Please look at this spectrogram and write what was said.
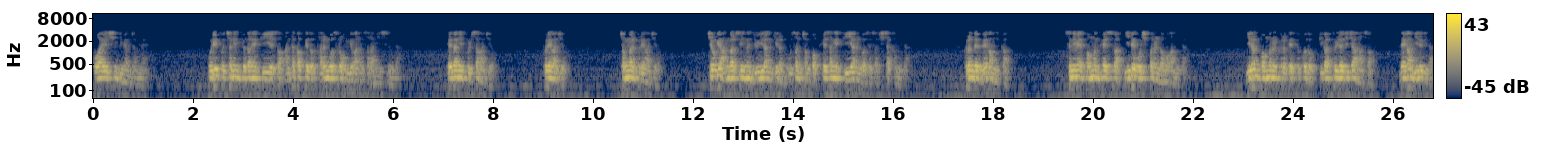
고아일신기명정매 우리 부처님 교단의 귀의에서 안타깝게도 다른 곳으로 옮겨가는 사람이 있습니다. 대단히 불쌍하지요. 불행하지요. 정말 불행하지요. 지옥에 안 갈 수 있는 유일한 길은 우선 정법 회상에 귀의하는 것에서 시작합니다. 그런데 왜 갑니까? 스님의 법문 횟수가 250번을 넘어갑니다. 이런 법문을 그렇게 듣고도 귀가 뚫려지지 않아서 내가 미륵이다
